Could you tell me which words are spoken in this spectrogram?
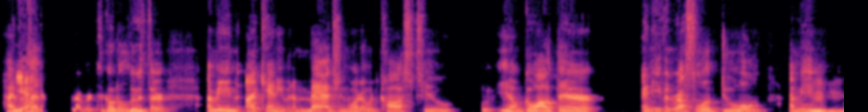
hypothetically yeah. to go to Luther. I mean, I can't even imagine what it would cost to, you know, go out there and even wrestle a dual. I mean, mm-hmm.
